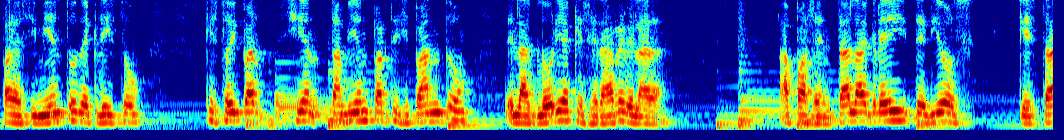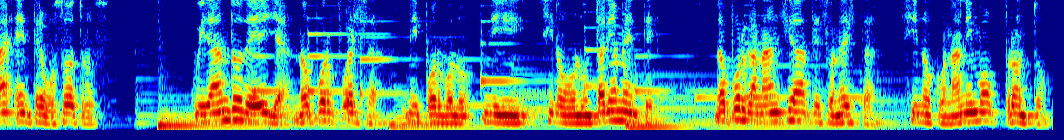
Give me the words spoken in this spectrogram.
padecimientos de Cristo, que estoy también participando de la gloria que será revelada. Apacentar la grey de Dios que está entre vosotros, cuidando de ella, no por fuerza, ni por ni, sino voluntariamente, no por ganancia deshonesta, sino con ánimo pronto,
